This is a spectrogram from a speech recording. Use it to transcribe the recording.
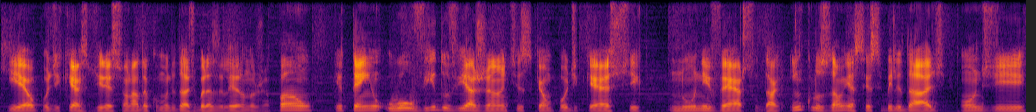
que é o podcast direcionado à comunidade brasileira no Japão, e tenho o Ouvido Viajantes, que é um podcast no universo da inclusão e acessibilidade, onde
